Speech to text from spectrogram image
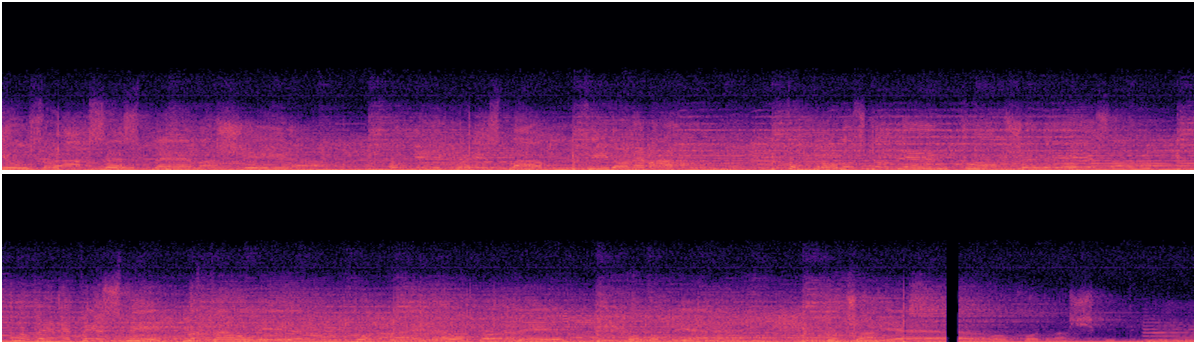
ljus rakses med maskiner Och mjölkres bland tiderna Pokrov oskrbljen kup železa. Nobene pesmi, mrtev mir. Ko najne u krvi potopljene Končan je oko okodlaški pir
